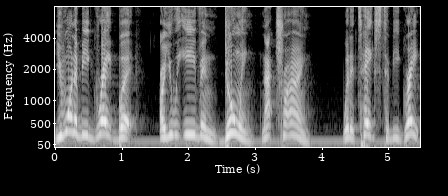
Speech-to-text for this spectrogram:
You want to be great, but are you even doing, not trying, what it takes to be great?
